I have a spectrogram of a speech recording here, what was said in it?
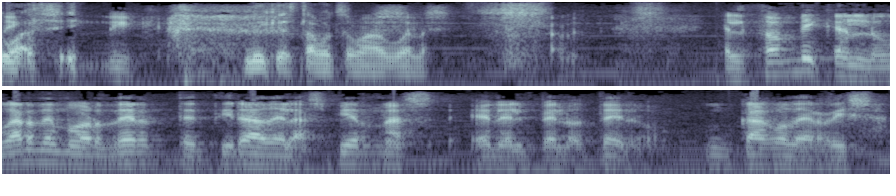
igual Nick, sí. Nick. Nick está mucho más buena. Sí, el zombie que en lugar de morder te tira de las piernas en el pelotero. Un cago de risa.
